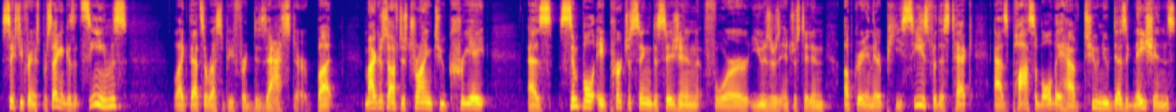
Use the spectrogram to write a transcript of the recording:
60 frames per second because it seems like that's a recipe for disaster. But Microsoft is trying to create as simple a purchasing decision for users interested in upgrading their PCs for this tech as possible. They have two new designations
